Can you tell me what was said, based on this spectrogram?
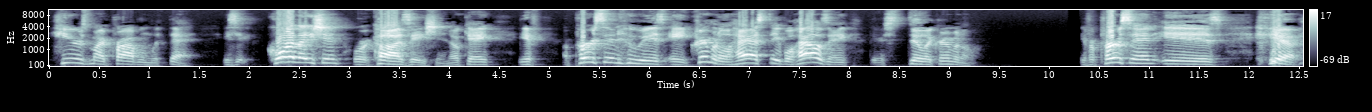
here's my problem with that. Is it correlation or causation? Okay? If a person who is a criminal has stable housing, they're still a criminal. If a person is yeah,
